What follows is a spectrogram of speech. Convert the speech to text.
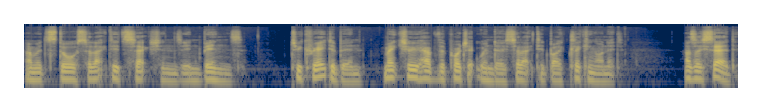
and would store selected sections in bins. To create a bin, make sure you have the project window selected by clicking on it. As I said,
